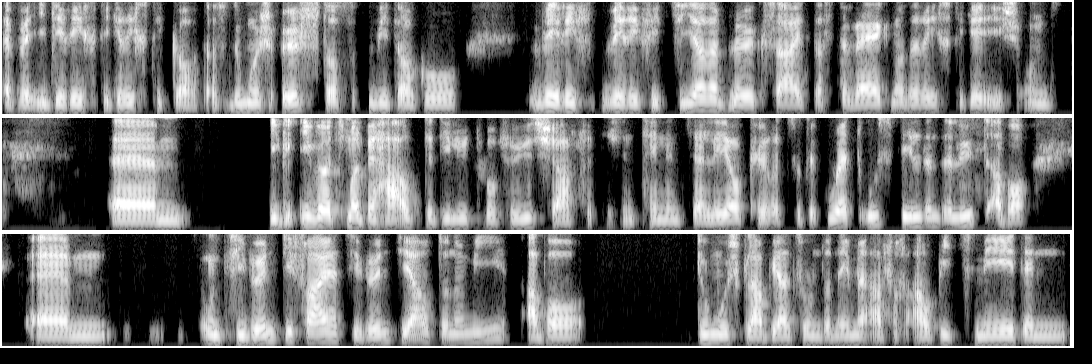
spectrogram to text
eben in die richtige Richtung geht. Also du musst öfters wieder go verif verifizieren, blöd gesagt, dass der Weg noch der richtige ist. Und ähm, ich, ich würde mal behaupten, die Leute, die für uns arbeiten, die sind tendenziell eher gehören zu den gut ausbildenden Leuten, aber ähm, und sie wollen die Freiheit, sie wollen die Autonomie, aber du musst, glaube ich, als Unternehmen einfach auch ein bisschen mehr dann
